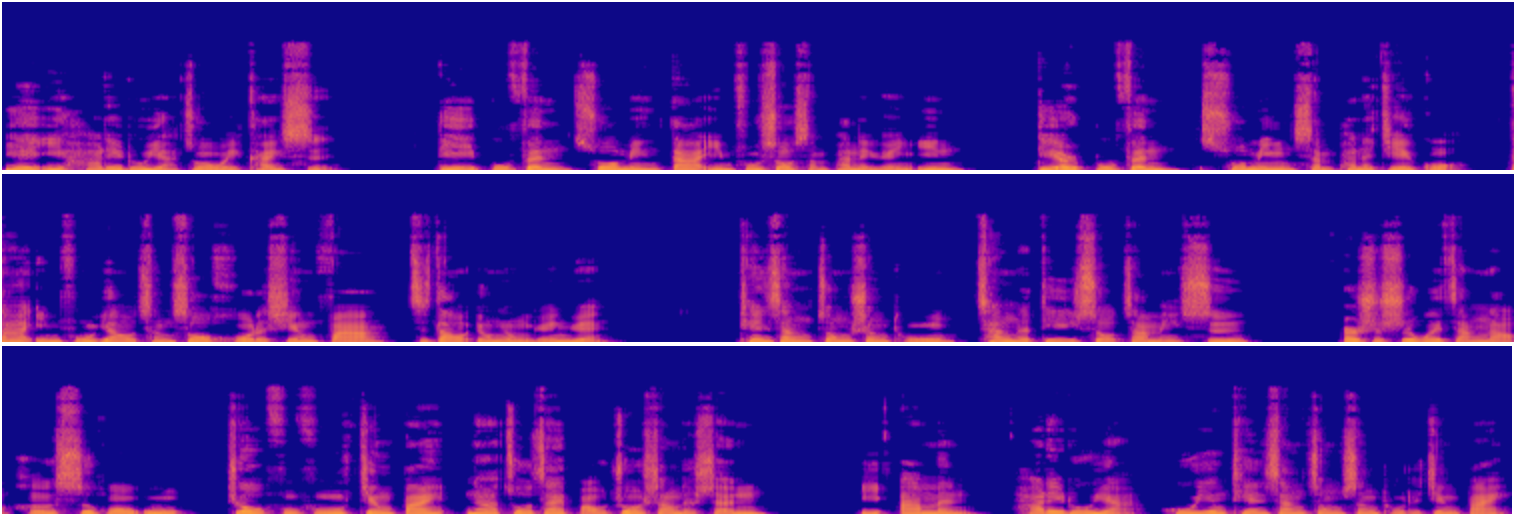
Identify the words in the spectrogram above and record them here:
也以哈利路亚作为开始。第一部分说明大淫妇受审判的原因，第二部分说明审判的结果。大淫妇要承受火的刑罚，直到永永远远。天上众圣徒唱了第一首赞美诗，二十四位长老和四活物就俯伏敬拜那坐在宝座上的神，以阿门、哈利路亚。呼应天上众圣徒的敬拜，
